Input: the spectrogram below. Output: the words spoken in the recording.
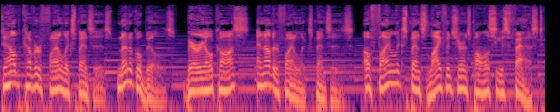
to help cover final expenses, medical bills, burial costs, and other final expenses. A final expense life insurance policy is fast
